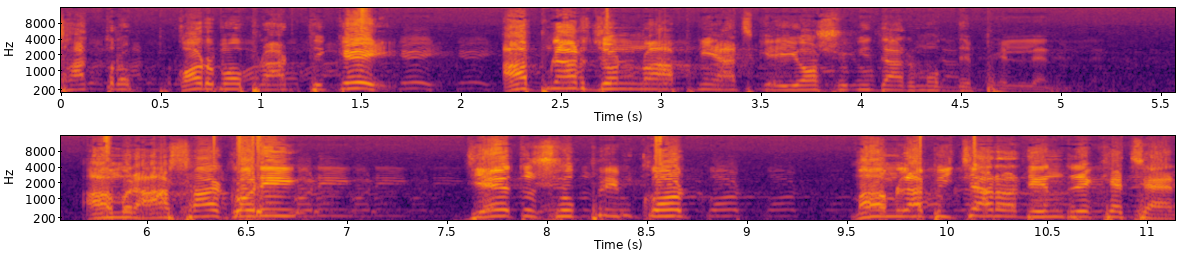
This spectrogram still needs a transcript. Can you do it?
ছাত্র কর্মপ্রার্থীকে আপনার জন্য আপনি আজকে এই অসুবিধার মধ্যে ফেললেন। আমরা আশা করি, যেহেতু সুপ্রিম কোর্ট মামলা বিচারাধীন রেখেছেন,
